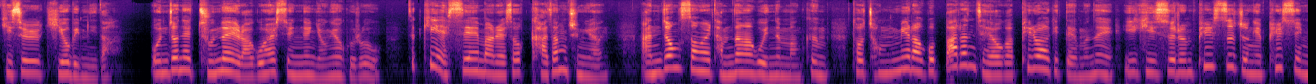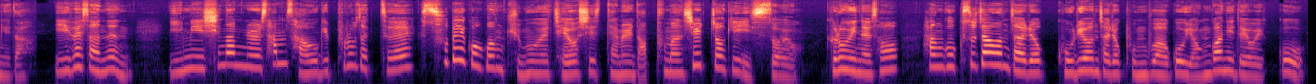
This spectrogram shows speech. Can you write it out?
기술 기업입니다. 원전의 두뇌라고 할 수 있는 영역으로 특히 SMR에서 가장 중요한 안정성을 담당하고 있는 만큼 더 정밀하고 빠른 제어가 필요하기 때문에 이 기술은 필수 중의 필수입니다. 이 회사는 이미 신한율 3, 4호기 프로젝트에 수백억 원 규모의 제어 시스템을 납품한 실적이 있어요. 그로 인해서 한국 수자원 자력 고리원 자력 본부하고 연관이 되어 있고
